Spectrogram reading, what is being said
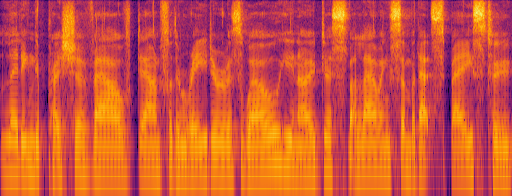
letting the pressure valve down for the reader as well, you know, just allowing some of that space to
